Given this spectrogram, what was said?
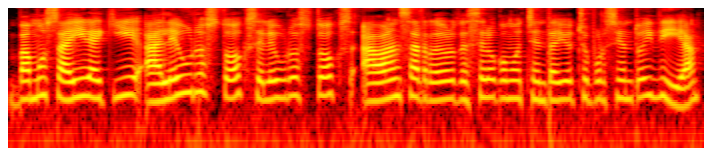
vamos a ir aquí al Eurostox. El Eurostox avanza alrededor de 0,88% hoy día.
